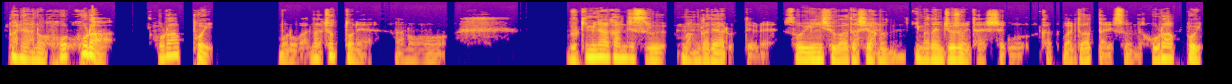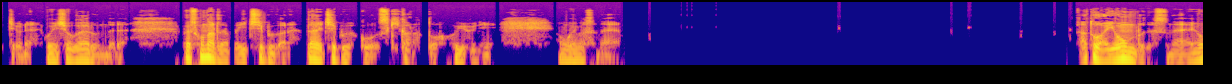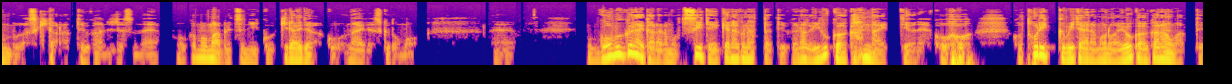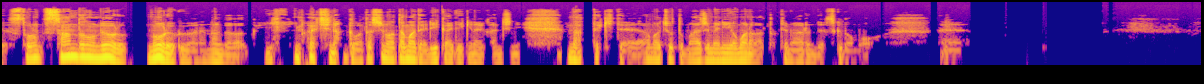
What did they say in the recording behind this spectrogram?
ぱりね、あの、ホホラー、ホラーっぽいものが、なんかちょっとね、あの不気味な感じする漫画であるっていうね、そういう印象が私、あの、未だにジョジョに対してこう、割とあったりするんで、ホラーっぽいっていうね、こう印象があるんでね、やっぱりそうなるとやっぱ一部がね、第一部がこう好きかなというふうに思いますね。あとは4部ですね。4部が好きかなっていう感じですね。他もまあ別にこう嫌いではこうないですけども、ね5部ぐらいからもうついていけなくなったっていうか、なんかよくわかんないっていうね、こう、こうトリックみたいなものがよくわからんわっていう、ストスタンドの能力能力がね、なんかい、まいちなんか私の頭で理解できない感じになってきて、あんまちょっと真面目に読まなかったっていうのはあるんですけども、まあ、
